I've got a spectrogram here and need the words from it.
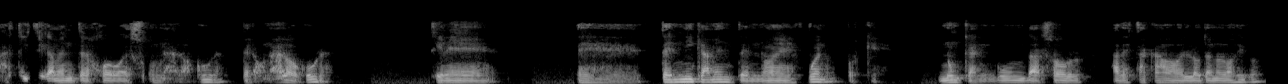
artísticamente el juego es una locura, pero una locura. Tiene... Eh, técnicamente no es bueno porque nunca ningún Dark Souls ha destacado en lo tecnológico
